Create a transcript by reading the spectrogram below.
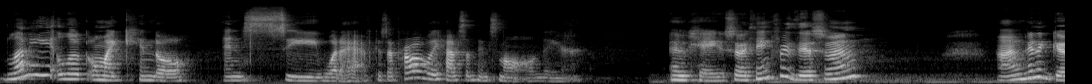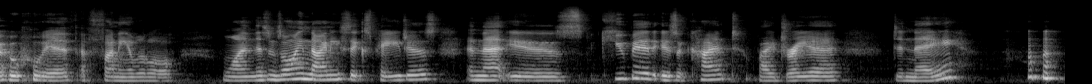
Let me look on my Kindle and see what I have because I probably have something small on there. Okay, so I think for this one, I'm going to go with a funny little one. This one's only 96 pages, and that is Cupid is a Cunt by Drea Dene.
